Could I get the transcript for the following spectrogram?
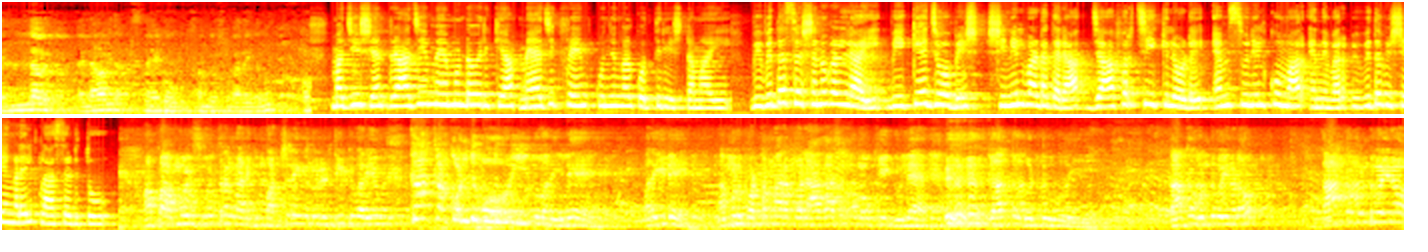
എല്ലാവരും എല്ലാവിധ സ്നേഹവും സന്തോഷവും അറിയിക്കുന്നു. മജീഷ്യൻ രാജീവ് മേമുണ്ട ഒരുക്കിയ മാജിക് ഫ്രെയിം കുഞ്ഞുങ്ങൾക്ക് ഒത്തിരി ഇഷ്ടമായി. വിവിധ സെഷനുകളിലായി V K Jobish Shinil Vadakara Jafar Cheekkilode M Sunil Kumar എന്നിവർ വിവിധ വിഷയങ്ങളിൽ ക്ലാസ് എടുത്തു. അപ്പൊ അമ്മ ഒരു സൂത്രം കാണിക്കും. ഭക്ഷണം ഇങ്ങനെ ഉരുട്ടിയിട്ട് പറയും കാക്ക കൊണ്ടുപോയി എന്ന് പറയില്ലേ? പറയില്ലേ? നമ്മൾ പൊട്ടന്മാരെ പോലെ ആകാശത്ത് കാക്ക കൊണ്ടുപോയി. കാക്ക കൊണ്ടുപോയിനോ കാക്ക കൊണ്ടുപോയിനോ?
